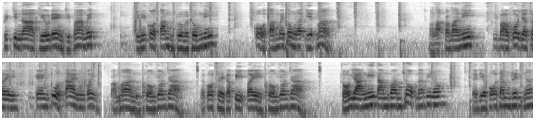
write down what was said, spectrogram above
พริกจินดาเขียวแดงสิบห้าเม็ดทีนี้ก็ตำส่วนผสมนี้ ก็ตำไม่ต้องละเอียดมากเอาละประมาณนี้พี่บ่าวก็จะใส่แกงกั่วใต้ลงไป ประมาณสองช้อนชาแล้วก็ใส่กะปิไปสองช้อนชาสองอย่างนี้ตามความชอบนะพี่น้องแต่เดี๋ยวพอทำร็จนะ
